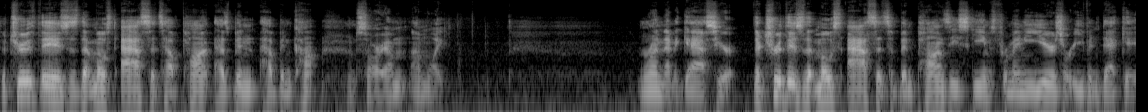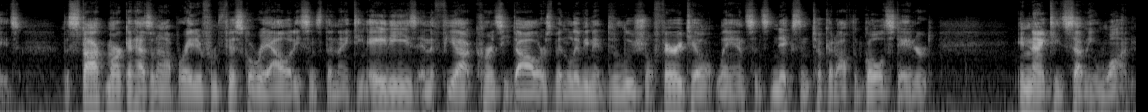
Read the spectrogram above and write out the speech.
The truth is, is that most assets have pon- has been have been. Con- I'm sorry, I'm I'm like I'm running out of gas here. The truth is that most assets have been Ponzi schemes for many years or even decades. The stock market hasn't operated from fiscal reality since the 1980s, and the fiat currency dollar has been living in delusional fairy tale land since Nixon took it off the gold standard in 1971.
